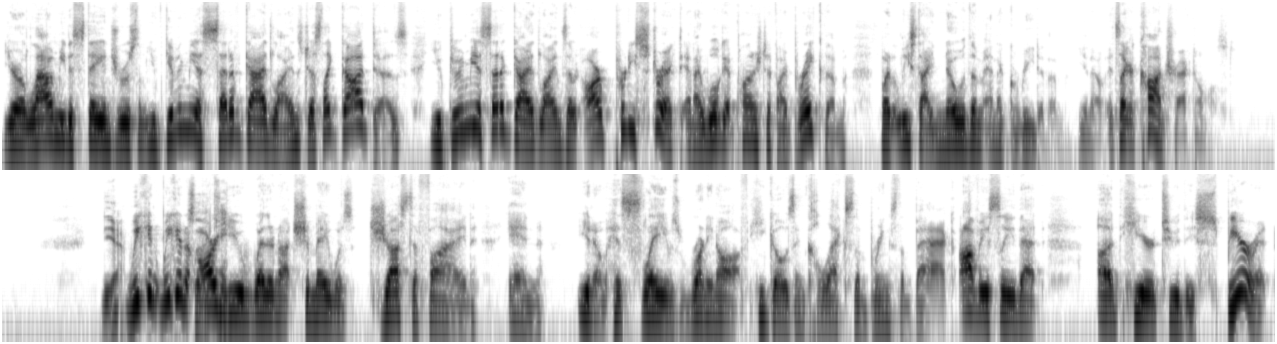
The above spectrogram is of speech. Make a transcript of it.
You're allowing me to stay in Jerusalem. You've given me a set of guidelines, just like God does. You've given me a set of guidelines that are pretty strict, and I will get punished if I break them, but at least I know them and agree to them. You know, it's like a contract almost. Yeah. We can we can So argue whether or not Shimei was justified in you know his slaves running off. He goes and collects them, brings them back. Obviously, that adhere to the spirit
